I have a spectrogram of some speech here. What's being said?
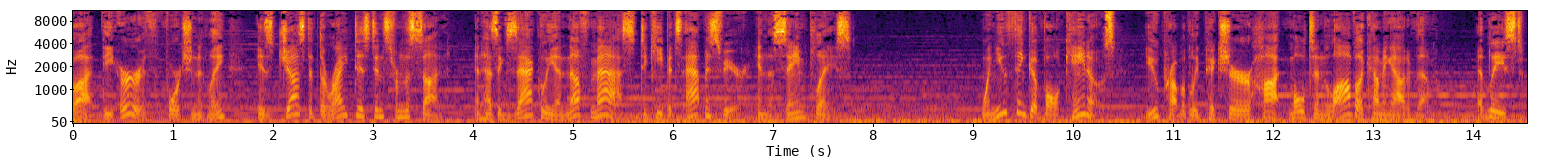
But the Earth, fortunately, is just at the right distance from the Sun and has exactly enough mass to keep its atmosphere in the same place. When you think of volcanoes, you probably picture hot molten lava coming out of them. At least,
